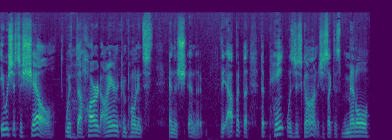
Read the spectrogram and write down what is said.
it was just a shell with the hard iron components and the sh- and the the out, but the the paint was just gone. It's just like this metal,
